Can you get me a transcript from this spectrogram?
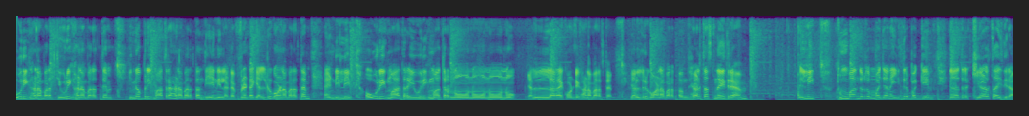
ಅವ್ರಿಗೆ ಹಣ ಬರುತ್ತೆ, ಇವ್ರಿಗೆ ಹಣ ಬರುತ್ತೆ, ಇನ್ನೊಬ್ರಿಗೆ ಮಾತ್ರ ಹಣ ಬರುತ್ತೆ ಅಂತ ಏನಿಲ್ಲ. ಡೆಫಿನೆಟಾಗಿ ಎಲ್ರಿಗೂ ಹಣ ಬರುತ್ತೆ. ಆ್ಯಂಡ್ ಇಲ್ಲಿ ಅವ್ರಿಗೆ ಮಾತ್ರ, ಇವ್ರಿಗೆ ಮಾತ್ರ ನೋ ನೋ ನೋ ನೋ ಎಲ್ಲರ ಅಕೌಂಟಿಗೆ ಹಣ ಬರುತ್ತೆ. ಎಲ್ರಿಗೂ ಹಣ ಬರುತ್ತೆ ಅಂತ ಹೇಳ್ತಾ ಸ್ನೇಹಿತರೆ, ಇಲ್ಲಿ ತುಂಬ ಅಂದರೆ ತುಂಬ ಜನ ಇದ್ರ ಬಗ್ಗೆ ನನ್ನ ಕೇಳ್ತಾ ಇದ್ದೀರಾ.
